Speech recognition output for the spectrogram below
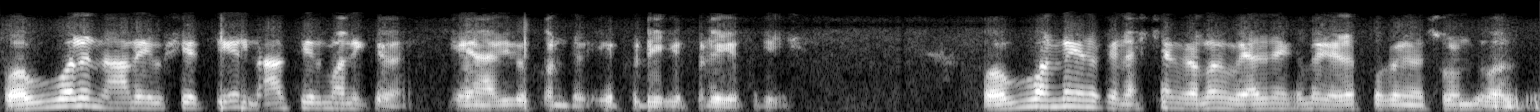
ஒவ்வொரு நாளைய விஷயத்தையும் நான் தீர்மானிக்கிறேன். என் அறிவு கொண்டு எப்படி எப்படி எப்படி. ஒவ்வொன்றும் எனக்கு நஷ்டங்களும் வேதனைகளும் இழப்புகளும் சூழ்ந்து வருது.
